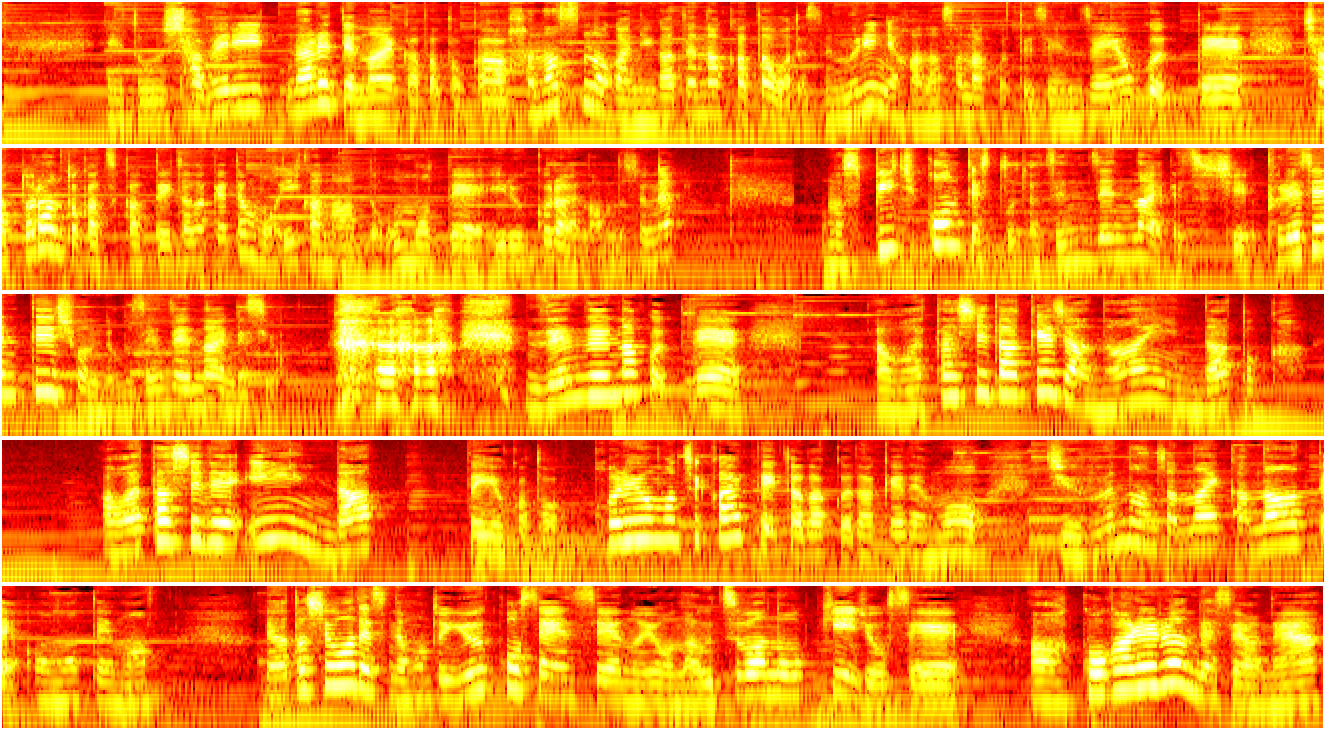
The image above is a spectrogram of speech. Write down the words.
えーと、喋り慣れてない方とか話すのが苦手な方はですね無理に話さなくて全然よくってチャット欄とか使っていただけてもいいかなって思っているくらいなんですよね。スピーチコンテストじゃ全然ないですしプレゼンテーションでも全然ないんですよ。全然なくてあ私だけじゃないんだとかあ私でいいんだっていうこと。これを持ち帰っていただくだけでも十分なんじゃないかなって思っています。で私はですね本当ゆうこ先生のような器の大きい女性憧れるんですよね。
